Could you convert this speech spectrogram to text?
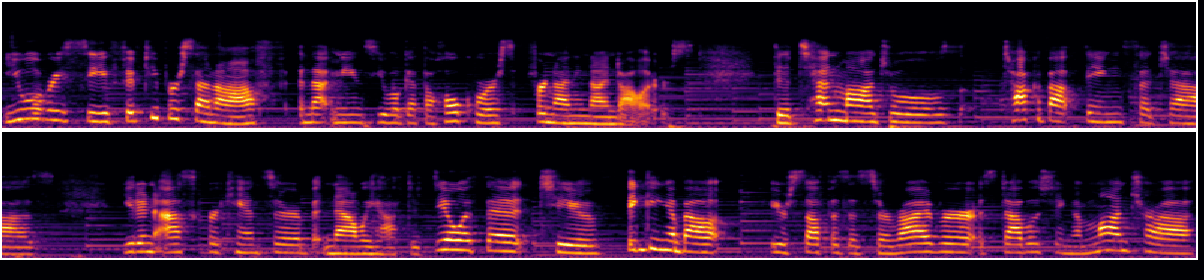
you will receive 50% off, and that means you will get the whole course for $99. The 10 modules talk about things such as you didn't ask for cancer, but now we have to deal with it, to thinking about yourself as a survivor, establishing a mantra,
